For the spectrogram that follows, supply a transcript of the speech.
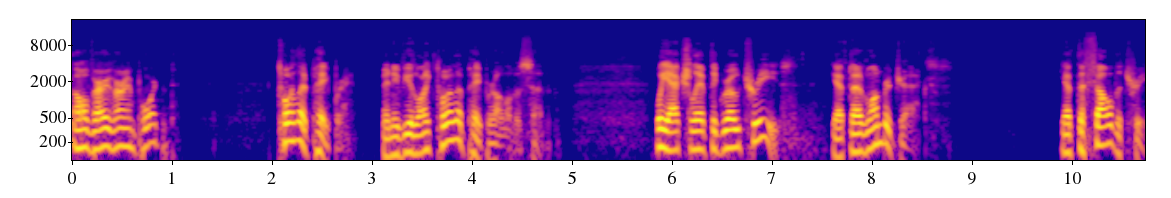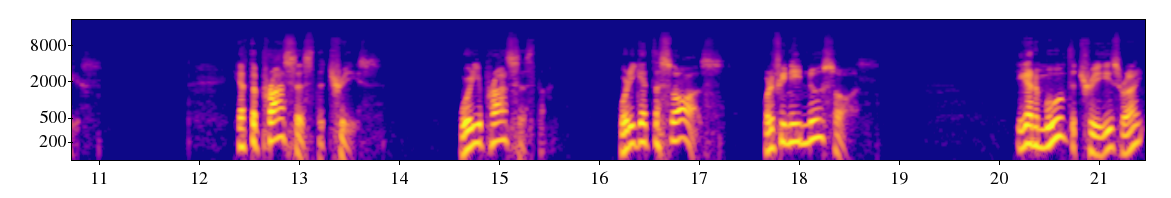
Oh, very, very important. Toilet paper. Many of you like toilet paper all of a sudden. You actually have to grow trees. You have to have lumberjacks. You have to fell the trees. You have to process the trees. Where do you process them? Where do you get the saws? What if you need new saws? You got to move the trees, right,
